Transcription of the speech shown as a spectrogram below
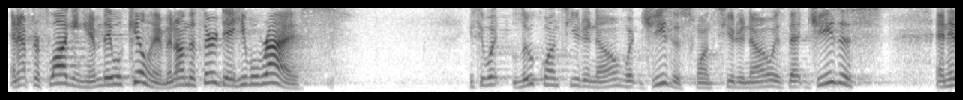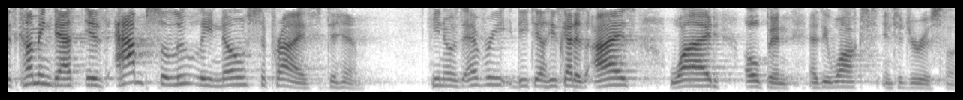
And after flogging him, they will kill him. And on the third day, he will rise. You see, what Luke wants you to know, what Jesus wants you to know, is that Jesus and his coming death is absolutely no surprise to him. He knows every detail. He's got his eyes wide open as he walks into Jerusalem.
